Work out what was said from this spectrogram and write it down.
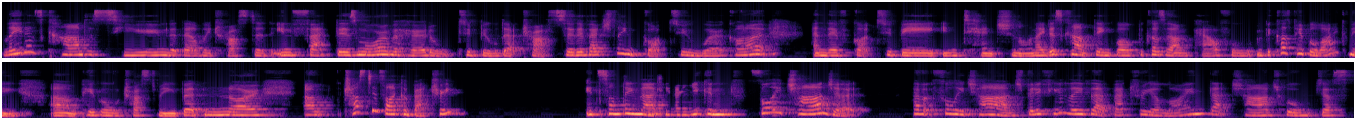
leaders can't assume that they'll be trusted. In fact, there's more of a hurdle to build that trust. So they've actually got to work on it and they've got to be intentional. And I just can't think, well, because I'm powerful and because people like me, um, people will trust me. But no, um, trust is like a battery. It's something that, you know, you can fully charge it, have it fully charged. But if you leave that battery alone, that charge will just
